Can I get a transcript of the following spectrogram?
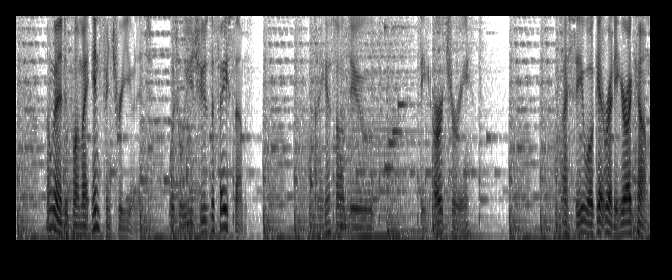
I'm going to deploy my infantry unit. Which will you choose to face them? I guess I'll do the archery. I see. Well, get ready. Here I come.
